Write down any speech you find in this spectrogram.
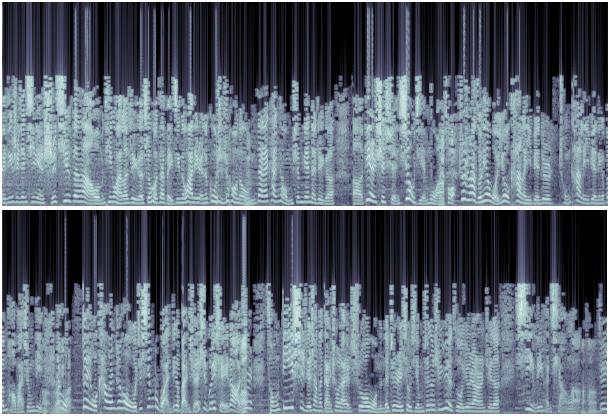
北京时间七点十七分啊，我们听完了这个生活在北京的外地人的故事之后呢，我们再来看看我们身边的这个呃电视选秀节目啊。没错。说实话，昨天我又看了一遍，就是重看了一遍那个《奔跑吧兄弟》嗯哎我对我看完之后，我就先不管这个版权是归谁的，就是从第一视觉上的感受来说，我们的真人秀节目真的是越做越让人觉得吸引力很强了。啊哈。就是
